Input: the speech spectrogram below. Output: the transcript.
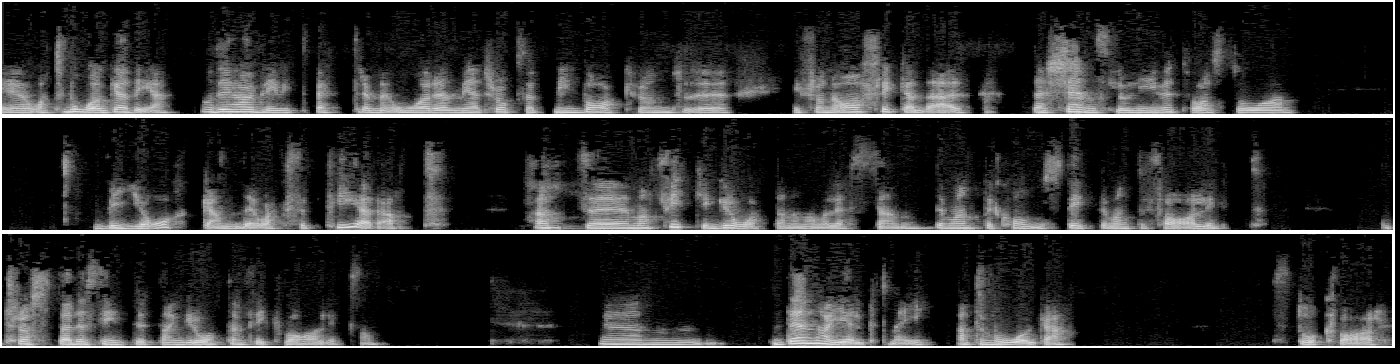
Eh, och att våga det. Och det har blivit bättre med åren. Men jag tror också att min bakgrund eh, ifrån Afrika där, där känslolivet var så bejakande och accepterat. Att eh, man fick gråta när man var ledsen. Det var inte konstigt, det var inte farligt. Det tröstades inte utan gråten fick vara. Liksom. Um, den har hjälpt mig att våga stå kvar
